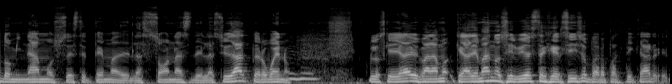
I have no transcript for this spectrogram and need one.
dominamos este tema de las zonas de la ciudad, pero bueno, los que ya que además nos sirvió este ejercicio para practicar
